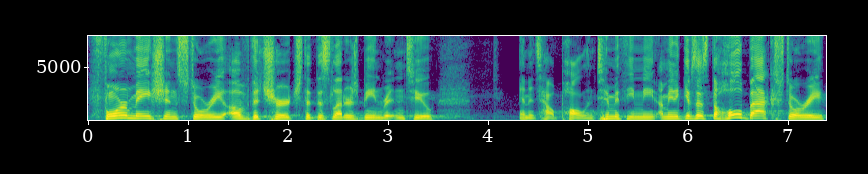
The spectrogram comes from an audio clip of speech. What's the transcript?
formation story of the church that this letter is being written to. And it's how Paul and Timothy meet. I mean, it gives us the whole backstory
